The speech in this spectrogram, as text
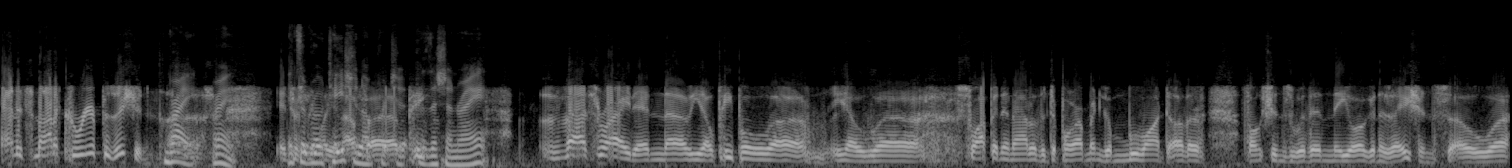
And it's not a career position. Right, uh, right. It's a rotational enough, position, right? That's right, and uh, you know people uh, you know uh, swap in and out of the department, move on to other functions within the organization. So uh,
